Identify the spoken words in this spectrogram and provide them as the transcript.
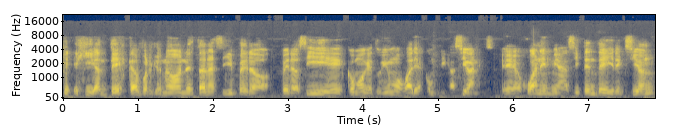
es gigantesca porque no, no es tan así, pero, pero sí es como que tuvimos varias complicaciones. Eh, Juan es mi asistente de dirección.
